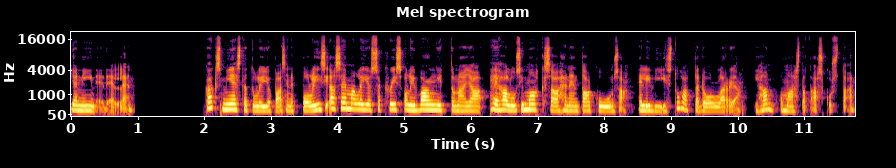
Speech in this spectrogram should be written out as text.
ja niin edelleen. Kaksi miestä tuli jopa sinne poliisiasemalle, jossa Chris oli vangittuna ja he halusi maksaa hänen takuunsa, eli 5000 dollaria, ihan omasta taskustaan.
